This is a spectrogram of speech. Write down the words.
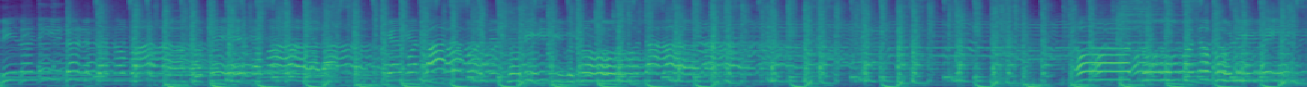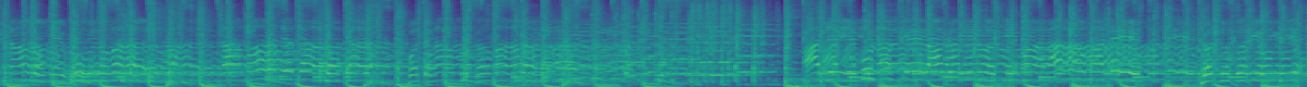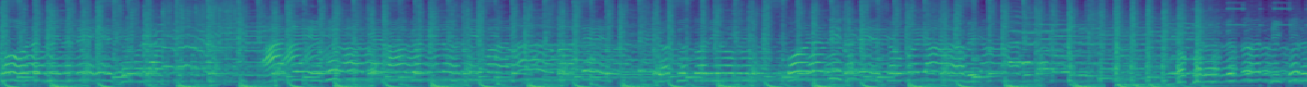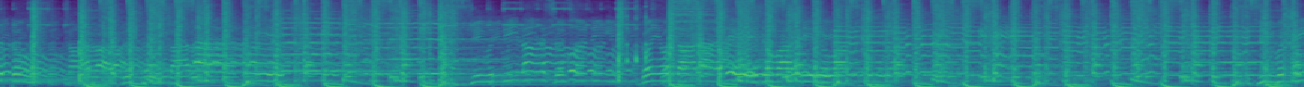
દિલની ધડકનમાં નામ છે તમારા. કેમ તાર મને છોડી ઓ, તું મન ભૂલી પ્યાર બદનામ મેં કોણ દિલને સોના આજે કોણ દિલને સમજાવે અફરજ નથી કરતો, નારાજ છું તારાથી. જીવતી લાશ બની ગયો તારા રે જવાથી. જીવતી લાશ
